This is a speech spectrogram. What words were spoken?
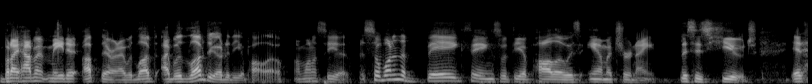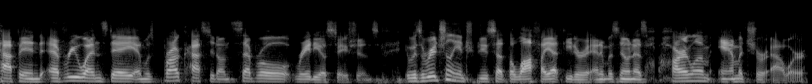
but I haven't made it up there. And I would love, I would love to go to the Apollo. I want to see it. So one of the big things with the Apollo is amateur night. This is huge. It happened every Wednesday and was broadcasted on several radio stations. It was originally introduced at the Lafayette Theater and it was known as Harlem Amateur Hour.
